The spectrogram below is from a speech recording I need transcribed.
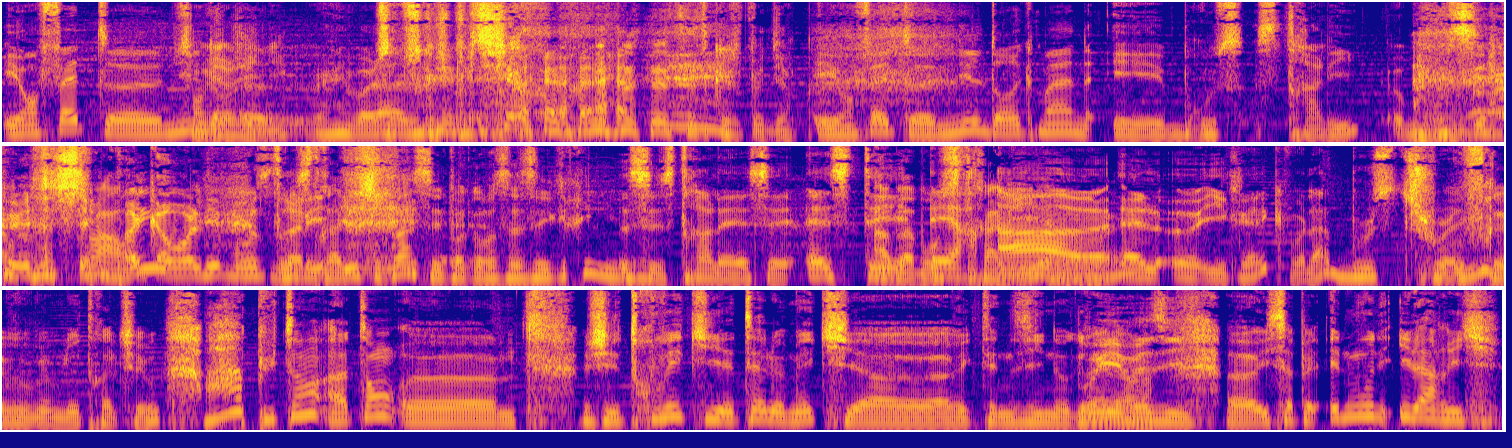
Et en fait, euh, Neil Sans Virginie. euh, voilà. C'est ce que je peux dire. c'est ce que je peux dire. Et en fait, euh, Neil Druckmann et Bruce Straley. Bruce, je sais pas Straley comment le dire, Bruce Straley. Australie, je sais pas, c'est pas comment ça s'écrit. C'est Straley, c'est Ah bah, Bruce Straley, alors, ouais. S-T-R-A-L-E-Y, voilà, Bruce Straley. Vous ferez vous-même le trait chez vous. Ah putain, attends, euh, j'ai trouvé qui était le mec qui a euh, avec Tenzin Nogre. Oui, vas-y. Euh, il s'appelle Edmund Hillary.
